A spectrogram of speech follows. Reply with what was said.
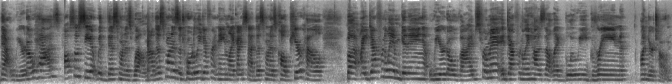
that Weirdo has. Also see it with this one as well. Now this one is a totally different name like I said. This one is called Pure Hell. But I definitely am getting Weirdo vibes from it. It definitely has that like bluey green undertone.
